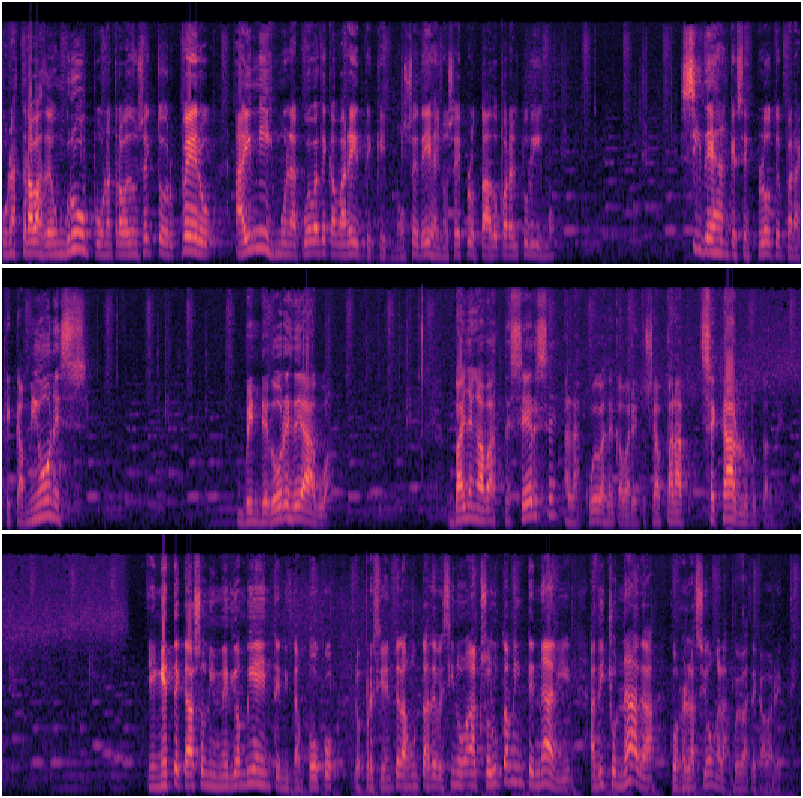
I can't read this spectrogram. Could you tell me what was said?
Unas trabas de un grupo, una traba de un sector, pero ahí mismo en la cueva de Cabarete, que no se deja y no se ha explotado para el turismo, sí dejan que se explote para que camiones vendedores de agua vayan a abastecerse a las cuevas de Cabarete, o sea, para secarlo totalmente. En este caso, ni medio ambiente, ni tampoco los presidentes de las juntas de vecinos, absolutamente nadie ha dicho nada con relación a las cuevas de Cabarete.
